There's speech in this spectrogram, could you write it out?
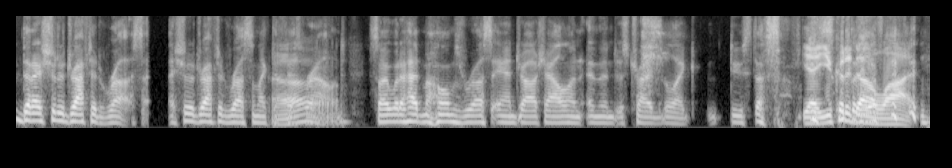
That I should have drafted Russ. I should have drafted Russ in like the fifth Oh. round. So I would have had Mahomes, Russ, and Josh Allen, and then just tried to like do stuff. Yeah, you could have done a lot.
